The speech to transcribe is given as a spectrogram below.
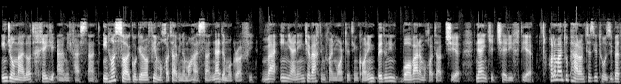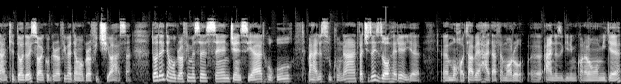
این جملات خیلی عمیق هستند. اینها سایکوگرافی مخاطبین ما هستند نه دموگرافی. و این یعنی اینکه وقتی می‌خواین marketing کنین بدونین باور مخاطب چیه نه اینکه چه ریختیه. حالا من تو پرانتز یه توضیح بدم که دادای سایکوگرافی و دموگرافی چیا هستن. دادای دموگرافی مثل سن جنسیت حقوق محل سکونت و چیزهای ظاهره مخاطب هدف ما رو اندازه گیری می‌کنه و ما میگه.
